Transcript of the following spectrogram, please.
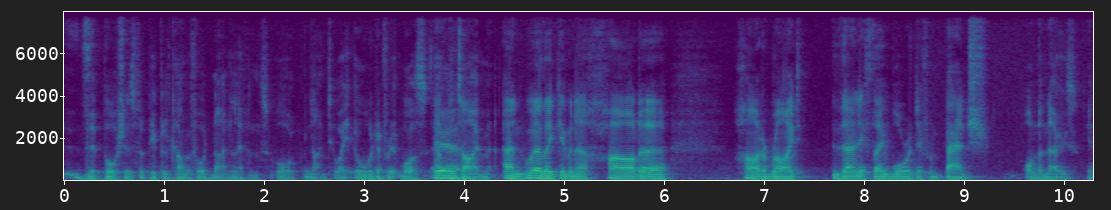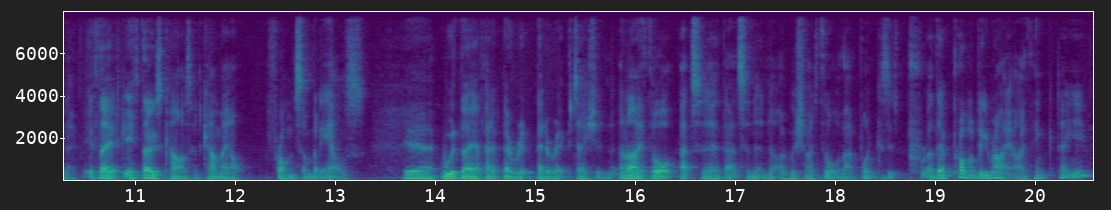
the Porsches for people who can't afford 911s or 928 or whatever it was at Yeah. the time. And were they given a harder, harder ride than if they wore a different badge on the nose? You know, if they had, if those cars had come out from somebody else, Yeah. would they have had a better, better reputation? And I thought that's a, that's an, I wish I'd thought at that point because it's pr- they're probably right. I think, don't you?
